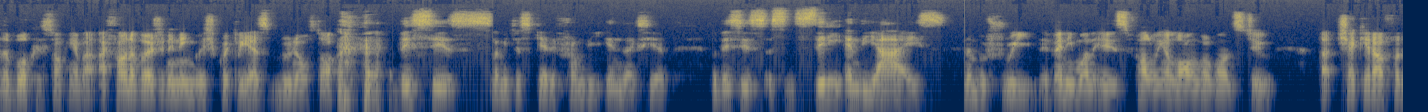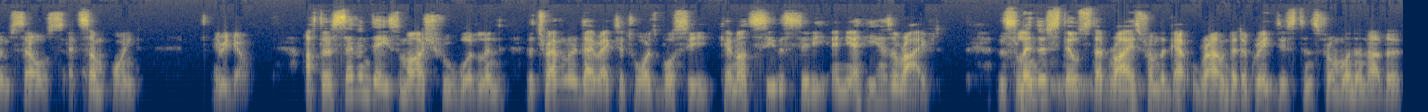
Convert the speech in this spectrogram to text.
the book is talking about. I found a version in English quickly as Bruno was talking. this is let me just get it from the index here. But this is City and the Eyes, number three. If anyone is following along or wants to uh, check it out for themselves at some point, here we go. After a seven days' march through woodland, the traveler directed towards Baucis cannot see the city, and yet he has arrived. The slender stilts that rise from the ground at a great distance from one another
